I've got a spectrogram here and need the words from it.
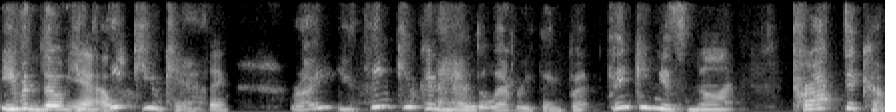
even though you yeah. think you can, right? You think you can handle everything, but thinking is not practicum.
